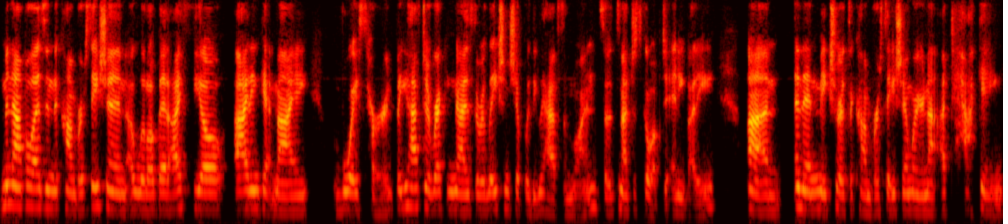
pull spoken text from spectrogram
monopolizing the conversation a little bit. I feel I didn't get my voice heard, but you have to recognize the relationship with you have someone. So it's not just go up to anybody. Um, and then make sure it's a conversation where you're not attacking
